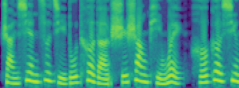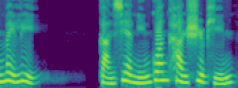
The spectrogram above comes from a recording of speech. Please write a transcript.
展现自己独特的时尚品味和个性魅力。感谢您观看视频，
